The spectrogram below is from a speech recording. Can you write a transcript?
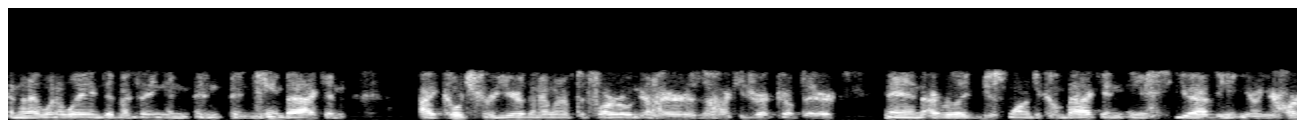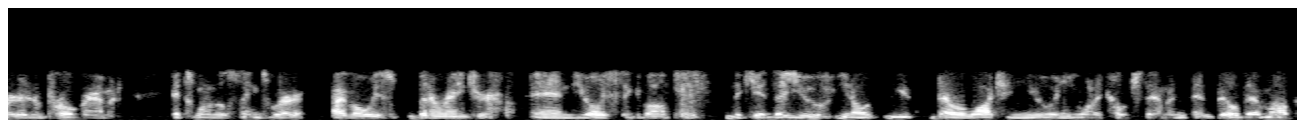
and then I went away and did my thing and and, and came back and I coached for a year. Then I went up to Fargo and got hired as a hockey director up there. And I really just wanted to come back and you, you have the you know your heart in a program. And it's one of those things where I've always been a ranger, and you always think about the kids that you you know you, that were watching you, and you want to coach them and, and build them up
